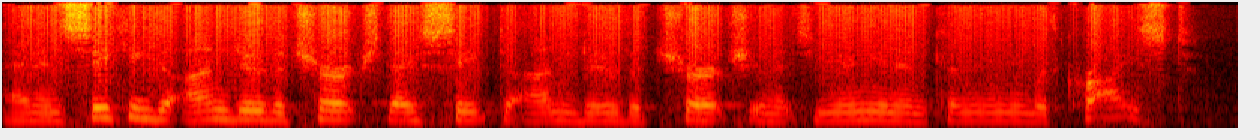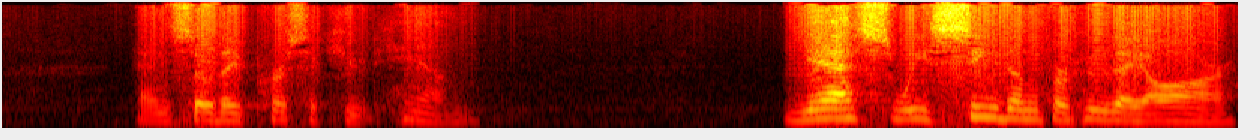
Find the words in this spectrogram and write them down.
And in seeking to undo the church, they seek to undo the church in its union and communion with Christ. And so they persecute him. Yes, we see them for who they are.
